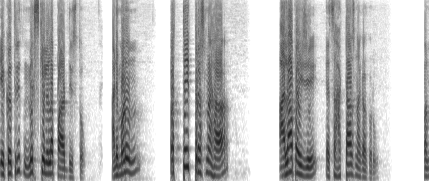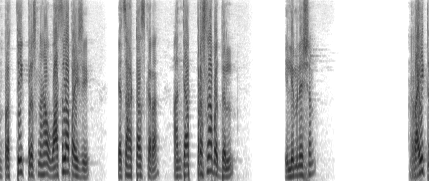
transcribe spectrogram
एकत्रित मिक्स केलेला पार्ट दिसतो. आणि म्हणून प्रत्येक प्रश्न हा आला पाहिजे याचा हट्टास नका करू. पण प्रत्येक प्रश्न हा वाचला पाहिजे याचा हट्टास करा. आणि त्या प्रश्नाबद्दल elimination right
